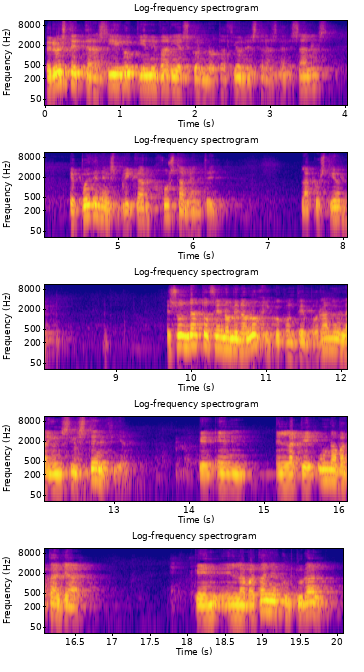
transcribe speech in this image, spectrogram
Pero este trasiego tiene varias connotaciones transversales que pueden explicar justamente la cuestión es un dato fenomenológico contemporáneo la insistencia en, la que una batalla, que en, la batalla cultural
